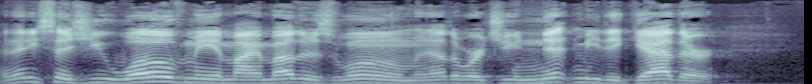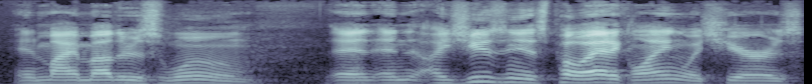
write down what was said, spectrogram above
And then he says, "You wove me in my mother's womb." In other words, you knit me together in my mother's womb. And, and he's using this poetic language here as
